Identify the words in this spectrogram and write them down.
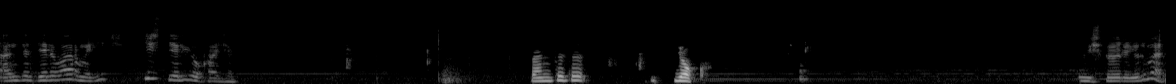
Bende deri var mı hiç? Hiç deri yok hacı. Bende de yok. Bu iş böyle yürümez.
